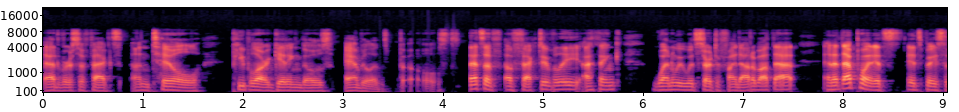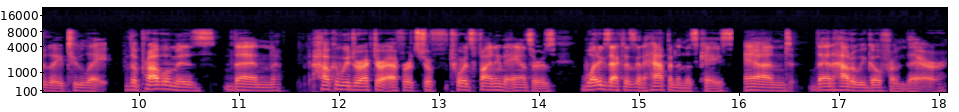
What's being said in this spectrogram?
adverse effects until people are getting those ambulance bills. That's effectively, I think, when we would start to find out about that. And at that point, it's it's basically too late. The problem is then how can we direct our efforts to, towards finding the answers? What exactly is going to happen in this case? And then how do we go from there?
